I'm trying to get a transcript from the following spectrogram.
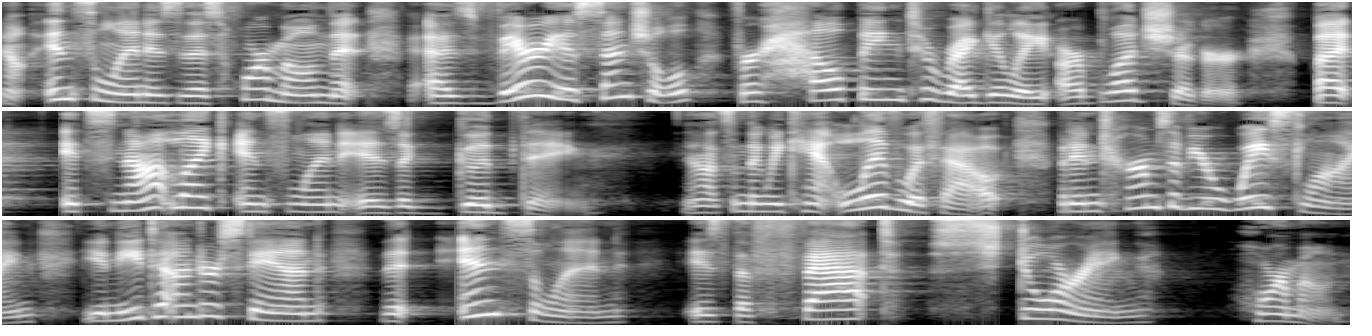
Now, insulin is this hormone that is very essential for helping to regulate our blood sugar, but it's not like insulin is a good thing. Now, it's something we can't live without, but in terms of your waistline, you need to understand that insulin is the fat storing hormone.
